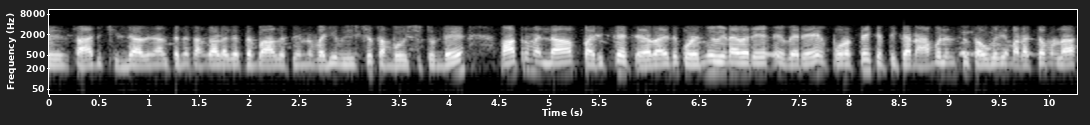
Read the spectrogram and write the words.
സാധിച്ചില്ല. അതിനാൽ തന്നെ സംഘാടകരുടെ ഭാഗത്ത് നിന്ന് വലിയ വീഴ്ച സംഭവിച്ചിട്ടുണ്ട്. മാത്രമല്ല പരിക്കേറ്റ് അതായത് കുഴഞ്ഞു വീണവരെ വരെ പുറത്തേക്ക് എത്തിക്കാൻ ആംബുലൻസ് സൗകര്യം അടക്കമുള്ള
